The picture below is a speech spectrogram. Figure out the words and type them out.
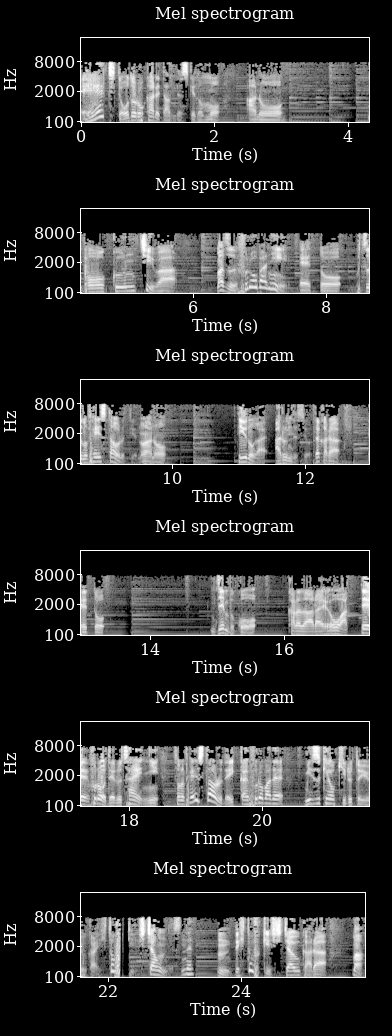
言って驚かれたんですけども、あの、僕んちは、まず風呂場に、えー、っと、普通のフェイスタオルっていうのは、あの、っていうのがあるんですよ。だから、えっと、全部こう、体洗い終わって風呂を出る際に、そのフェイスタオルで一回風呂場で水気を切るというか、一拭きしちゃうんですね。うん。で、一拭きしちゃうから、ま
